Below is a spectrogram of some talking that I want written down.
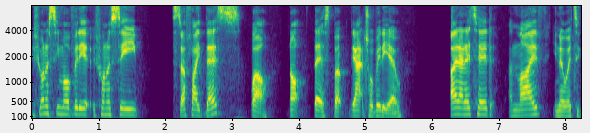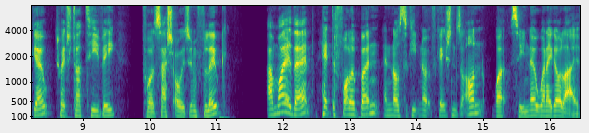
If you want to see more video, if you want to see stuff like this, well, not this, but the actual video, unedited and live, you know where to go. Twitch.tv forward slash always room for Luke. And while you're there, hit the follow button and also keep notifications on so you know when I go live.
